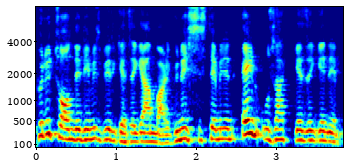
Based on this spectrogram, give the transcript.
Plüton dediğimiz bir gezegen var. Güneş sisteminin en uzak gezegeni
